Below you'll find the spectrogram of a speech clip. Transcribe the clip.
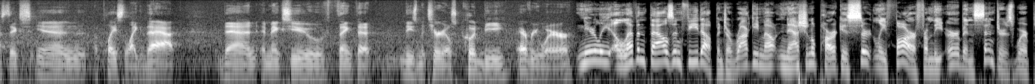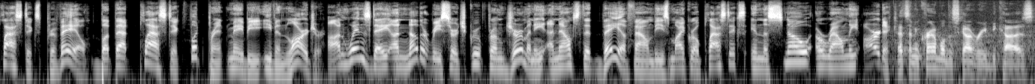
microplastics in a place like that, then it makes you think that these materials could be everywhere. Nearly 11,000 feet up into Rocky Mountain National Park is certainly far from the urban centers where plastics prevail, but that plastic footprint may be even larger. On Wednesday, another research group from Germany announced that they have found these microplastics in the snow around the Arctic. That's an incredible discovery because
